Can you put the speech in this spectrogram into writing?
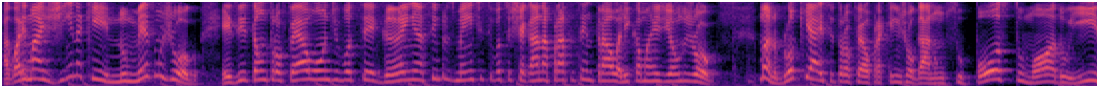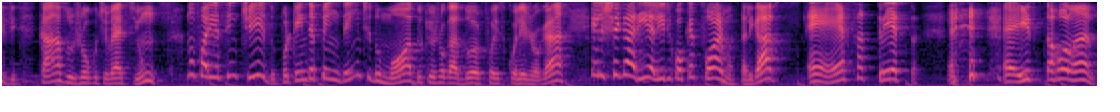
Agora imagina que no mesmo jogo exista um troféu onde você ganha simplesmente se você chegar na praça central ali, que é uma região do jogo. Mano, bloquear esse troféu para quem jogar num suposto modo easy, caso o jogo tivesse um, não faria sentido, porque independente do modo que o jogador for escolher jogar, ele chegaria ali de qualquer forma, tá ligado? É essa treta. é isso que tá rolando.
